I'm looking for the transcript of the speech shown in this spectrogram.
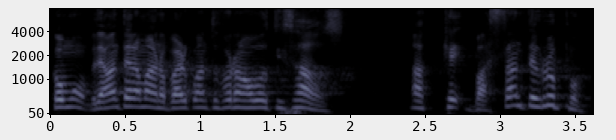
Como, levanten la mano para ver cuántos fueron bautizados. Ah, bastante grupo.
